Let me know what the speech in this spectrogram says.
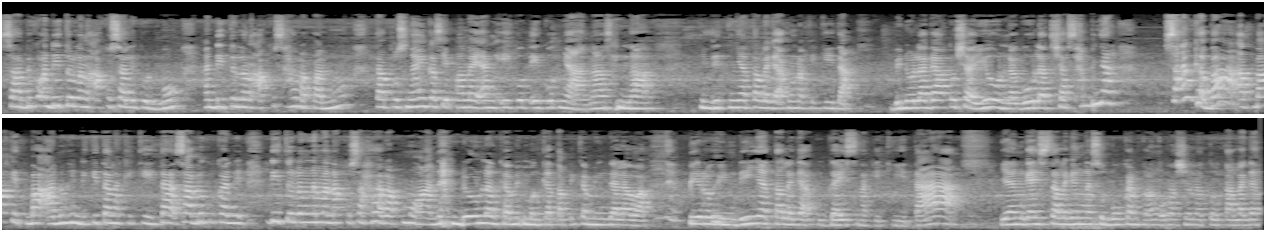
Sabi ko, andito lang ako sa likod mo. Andito lang ako sa harapan mo. Tapos ngayon kasi panay ang ikot-ikot niya na, na hindi niya talaga ako nakikita. Binulaga ko siya, yun, nagulat siya. Sabi niya, Saan ka ba? At bakit ba? Ano, hindi kita nakikita? Sabi ko kanina, dito lang naman ako sa harap mo. Ah. Doon lang kami, magkatabi kaming dalawa. Pero hindi niya talaga ako guys nakikita. Yan guys, talagang nasubukan ko ang orasyon na to. Talagang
